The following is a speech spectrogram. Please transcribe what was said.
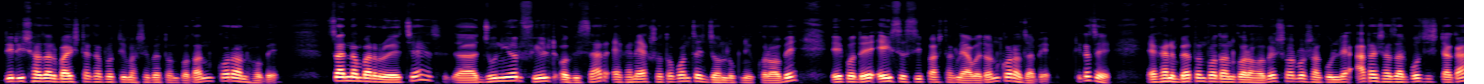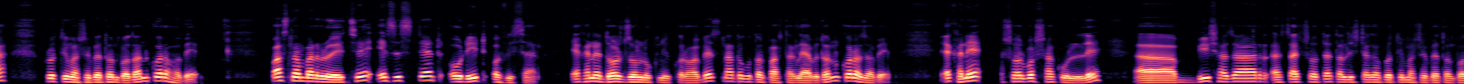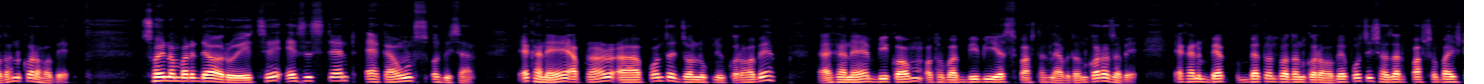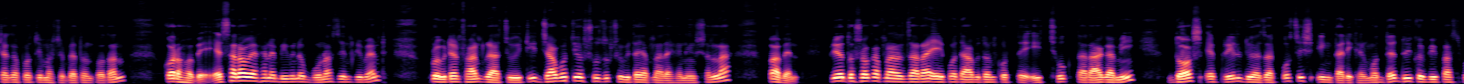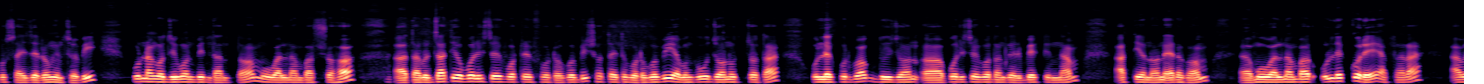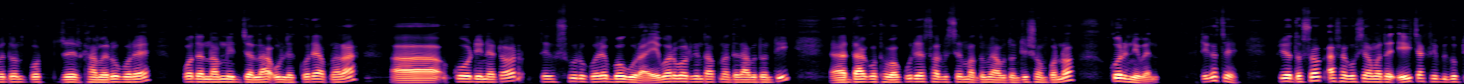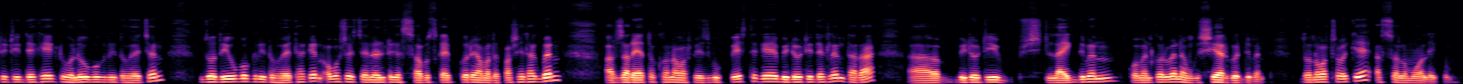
তিরিশ হাজার বাইশ টাকা প্রতি মাসে বেতন প্রদান করানো হবে। চার নম্বরে রয়েছে জুনিয়র ফিল্ড অফিসার এখানে একশত পঞ্চাশ জন লোক নিয়োগ করা হবে। এই পদে এইচএসসি পাস থাকলে আবেদন করা যাবে, ঠিক আছে? এখানে বেতন প্রদান করা হবে, সর্বসাকুল্যে আঠাশ হাজার পঁচিশ টাকা প্রতি মাসে বেতন প্রদান করা হবে। পাঁচ নম্বরে রয়েছে অ্যাসিস্ট্যান্ট অডিট অফিসার এখানে দশজন লোক নিয়োগ করা হবে। স্নাতকোত্তর পাশ থাকলে আবেদন করা যাবে। এখানে সর্বসাকুল্যে বিশ হাজার চারশো তেতাল্লিশ টাকা প্রতি মাসে বেতন প্রদান করা হবে। ছয় নম্বরে দেওয়া রয়েছে অ্যাসিস্ট্যান্ট অ্যাকাউন্টস অফিসার এখানে আপনার পঞ্চাশ জন লোক নিয়োগ করা হবে। এখানে বিকম অথবা বিবিএস পাস থাকলে আবেদন করা যাবে। এখানে বেতন প্রদান করা হবে, পঁচিশ হাজার পাঁচশো বাইশ টাকা প্রতি মাসে বেতন প্রদান করা হবে। এছাড়াও এখানে বিভিন্ন bonus increment, provident fund gratuity যাবতীয় সুযোগ সুবিধাই আপনারা এখানে ইনশাল্লাহ পাবেন। প্রিয় দর্শক, আপনারা যারা এই পদে আবেদন করতে ইচ্ছুক, তারা আগামী দশ এপ্রিল দুই হাজার পঁচিশ ইং তারিখের মধ্যে দুই কপি পাসপোর্ট সাইজের রঙিন ছবি, পূর্ণাঙ্গ জীবন বৃত্তান্ত মোবাইল নাম্বার সহ তারপর জাতীয় পরিচয় ফটোর ফটোকপি সত্যায়িত ফটোকপি এবং ওজন উচ্চতা উল্লেখপূর্বক দুইজন পরিচয় প্রদানকারী ব্যক্তির নাম, আত্মীয় নন, এরকম মোবাইল নাম্বার উল্লেখ করে আপনারা আবেদনপত্রের খামের উপরে পদের নাম নিজ জেলা উল্লেখ করে আপনারা কোঅর্ডিনেটর থেকে শুরু করে বগুড়া। এবার কিন্তু আপনাদের আবেদনটি ডাক অথবা কুরিয়ার সার্ভিসের মাধ্যমে আবেদনটি সম্পন্ন করে নেবেন। ঠিক আছে? প্রিয় দর্শক, আশা করছি আমাদের এই চাকরি বিজ্ঞপ্তিটি দেখে একটু হলেও উপকৃত হয়েছেন। যদি উপকৃত হয়ে থাকেন, অবশ্যই চ্যানেলটিকে সাবস্ক্রাইব করে আমাদের পাশে থাকবেন। আর যারা এতক্ষণ আমার ফেসবুক পেজ থেকে ভিডিওটি দেখলেন, তারা ভিডিওটি লাইক দিবেন কমেন্ট করবেন এবং শেয়ার করে দিবেন। ধন্যবাদ সবাইকে। আসসালামু আলাইকুম।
